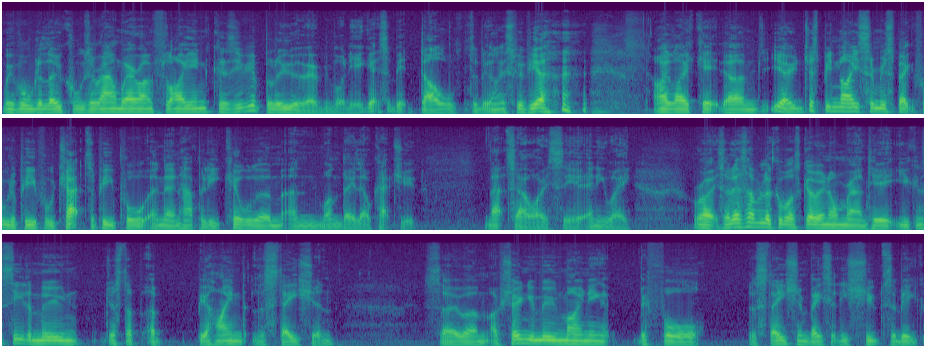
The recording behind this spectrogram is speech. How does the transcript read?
with all the locals around where I'm flying. Because if you're blue with everybody, it gets a bit dull. To be honest with you. I like it. Um, you know, just be nice and respectful to people, chat to people, and then happily kill them, and one day they'll catch you. That's how I see it, anyway. Right, so let's have a look at what's going on around here. You can see the moon just up, behind the station. So um, I've shown you moon mining before. The station basically shoots a big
